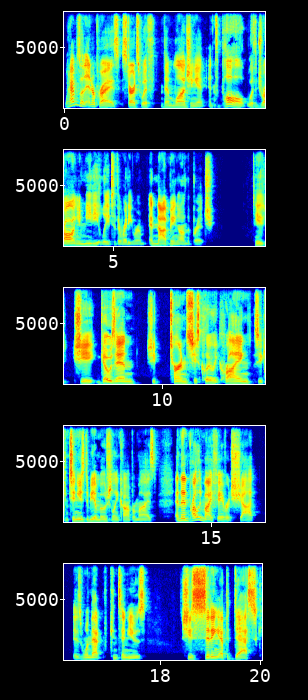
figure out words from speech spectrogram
What happens on Enterprise starts with them launching it and T'Pol withdrawing immediately to the ready room and not being on the bridge. He she goes in, she turns, she's clearly crying, she continues to be emotionally compromised. And then probably my favorite shot is when that continues, she's sitting at the desk.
